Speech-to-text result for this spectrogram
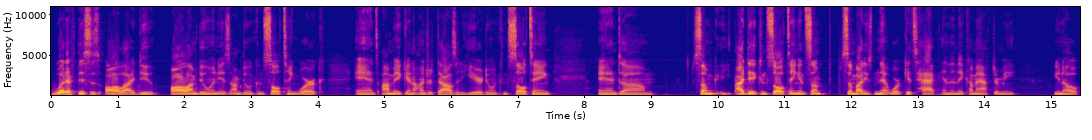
what if this is all I do? All I'm doing is I'm doing consulting work and I'm making a hundred thousand a year doing consulting and um, some I did consulting and some somebody's network gets hacked and then they come after me. You know,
